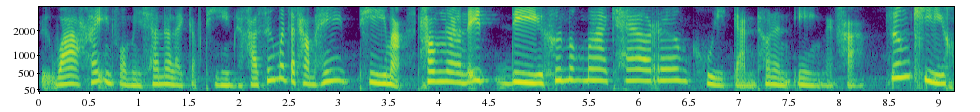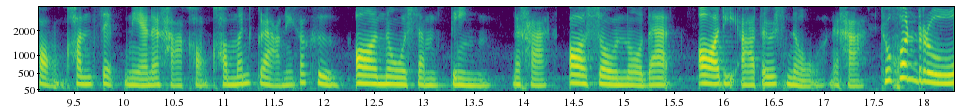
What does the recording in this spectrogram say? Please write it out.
หรือว่าให้ information อะไรกับทีมนะคะ ซึ่งมันจะทำให้ทีมอะทำงานได้ดีขึ้นมากๆ แค่เริ่มคุยกันเท่านั้นเองนะคะ ซึ่งคีย์ของคอนเซปต์เนี้ยนะคะ ของ common ground นี่ก็คือ all know something นะคะ also know that all the others know นะคะ ทุกคนรู้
